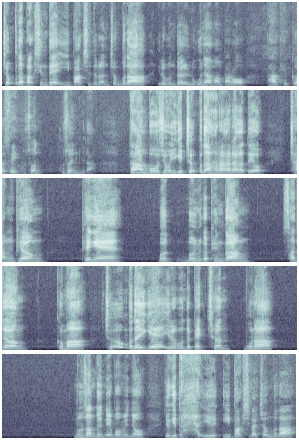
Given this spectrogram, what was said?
전부 다 박씨인데 이 박씨들은 전부 다 여러분들 누구냐면 바로 박희것의 후손 후손입니다. 다음 보시면 이게 전부 다 하나하나가 돼요. 장평, 평해, 뭐 뭡니까 평강, 사정, 금화 전부 다 이게 여러분들 백천, 문화, 문산도 있네 보면요. 여기 다 이 이 박씨가 전부 다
